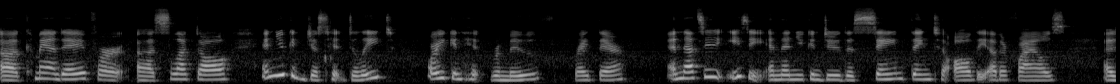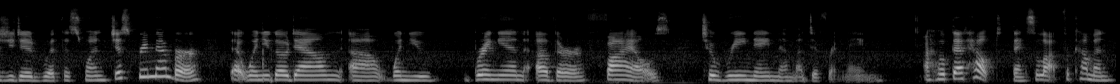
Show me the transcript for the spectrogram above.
uh, Command A for uh, select all and you can just hit delete or you can hit remove right there and that's easy and then you can do the same thing to all the other files as you did with this one. Just remember that when you go down uh, when you bring in other files to rename them a different name. I hope that helped. Thanks a lot for coming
